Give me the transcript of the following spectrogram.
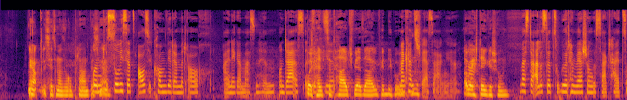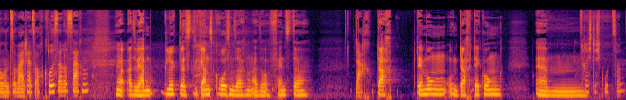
Ja, ist jetzt mal so geplant bisher. Und so wie es jetzt aussieht, kommen wir damit auch einigermaßen hin. Und da ist Man kann es total schwer sagen, finde ich. Man kann es schwer sagen, ja. Aber Genau. ich denke schon. Was da alles dazugehört, haben wir ja schon gesagt, Heizung und so weiter, also auch größere Sachen. Ja, also wir haben Glück, dass die ganz großen Sachen, also Fenster, Dach Dachdämmung und Dachdeckung, ähm, richtig gut sind.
